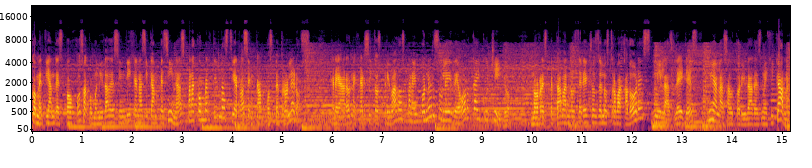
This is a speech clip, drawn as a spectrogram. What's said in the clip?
Cometían despojos a comunidades indígenas y campesinas para convertir las tierras en campos petroleros. Crearon ejércitos privados para imponer su ley de horca y cuchillo. No respetaban los derechos de los trabajadores, ni las leyes, ni a las autoridades mexicanas.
